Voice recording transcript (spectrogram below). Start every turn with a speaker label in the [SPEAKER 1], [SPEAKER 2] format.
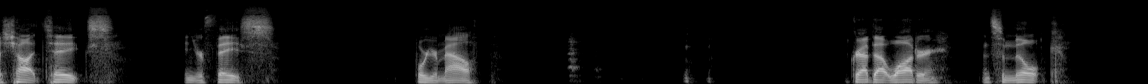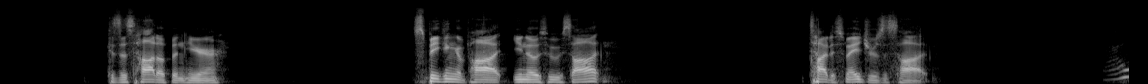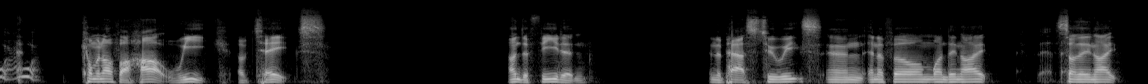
[SPEAKER 1] fresh hot takes in your face for your mouth. Grab that water and some milk because it's hot up in here. Speaking of hot, you know who's hot? Titus Majors is hot. Ow, ow. Coming off a hot week of takes. Undefeated in the past two weeks in NFL Monday night, Sunday night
